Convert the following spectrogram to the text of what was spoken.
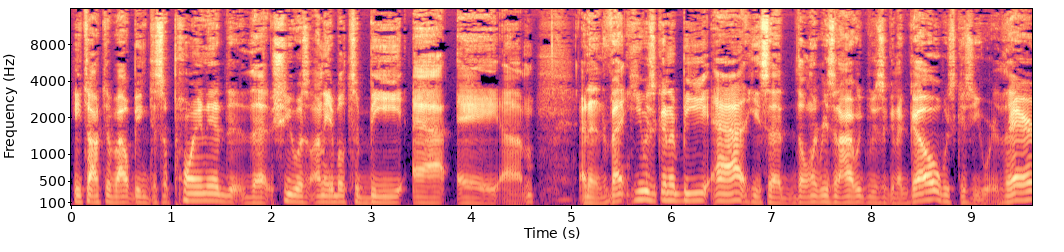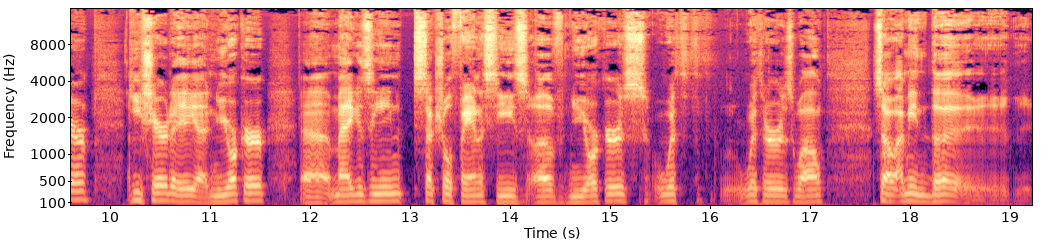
He talked about being disappointed that she was unable to be at a um, at an event he was going to be at. He said the only reason I was going to go was because you were there. He shared a, a New Yorker uh, magazine, sexual fantasies of New Yorkers with with her as well. So I mean the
